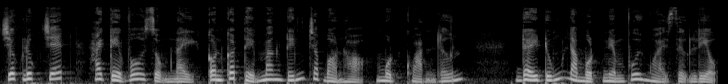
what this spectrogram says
trước lúc chết, hai kẻ vô dụng này còn có thể mang đến cho bọn họ một khoản lớn. Đây đúng là một niềm vui ngoài dự liệu.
